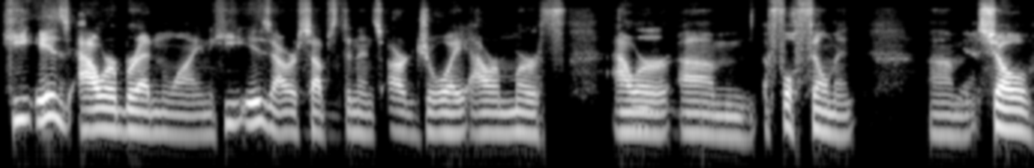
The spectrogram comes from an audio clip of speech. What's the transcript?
He is our bread and wine. He is our substance, our joy, our mirth, our um, fulfillment. Um, Yeah. So,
